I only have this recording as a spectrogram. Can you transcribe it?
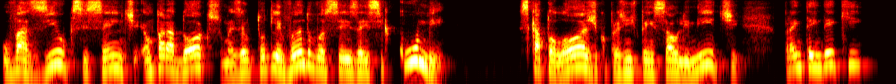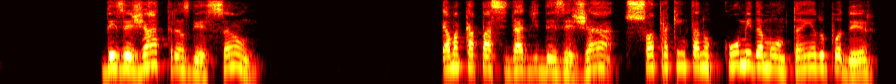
o vazio que se sente é um paradoxo, mas eu estou levando vocês a esse cume escatológico para a gente pensar o limite, para entender que desejar transgressão é uma capacidade de desejar só para quem está no cume da montanha do poder.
